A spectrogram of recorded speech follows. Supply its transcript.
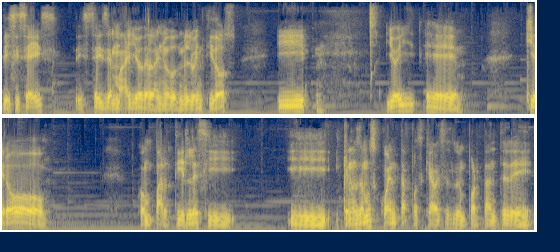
16, 16 de mayo del año 2022. Y, hoy eh, quiero compartirles y, que nos demos cuenta pues que a veces lo importante de,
